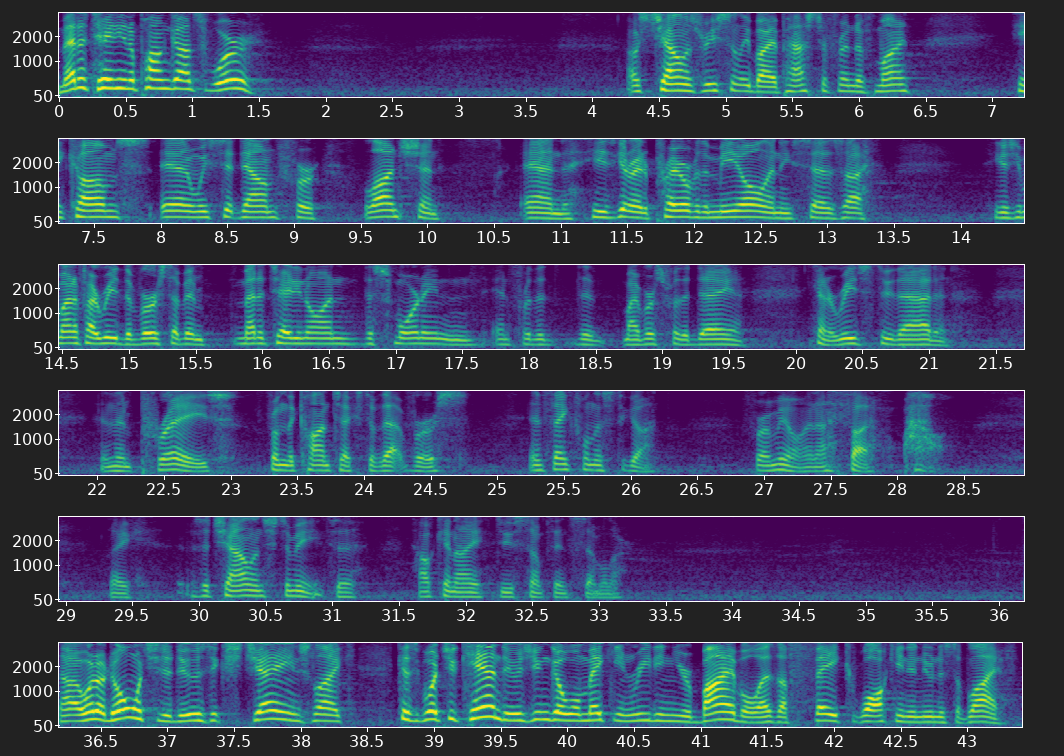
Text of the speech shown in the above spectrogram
meditating upon God's word. I was challenged recently by a pastor friend of mine. He comes in, we sit down for lunch, and, and he's getting ready to pray over the meal, and he says, uh, he goes, You mind if I read the verse I've been meditating on this morning and, and for the, the, my verse for the day? And he kind of reads through that and, and then prays from the context of that verse in thankfulness to God for a meal. And I thought, wow, like it was a challenge to me to how can I do something similar? Now, what I don't want you to do is exchange, like, because what you can do is you can go, well, making reading your Bible as a fake walking in newness of life.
